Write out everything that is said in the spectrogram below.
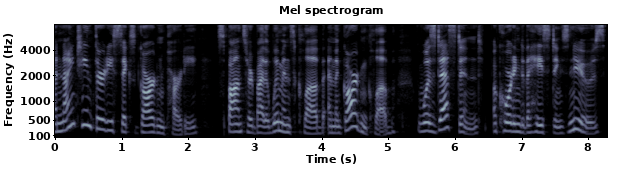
A 1936 garden party, sponsored by the Women's Club and the Garden Club, was destined, according to the Hastings News,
